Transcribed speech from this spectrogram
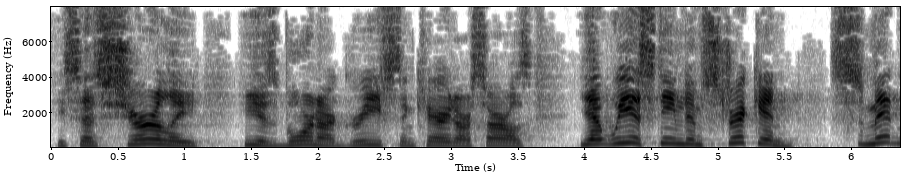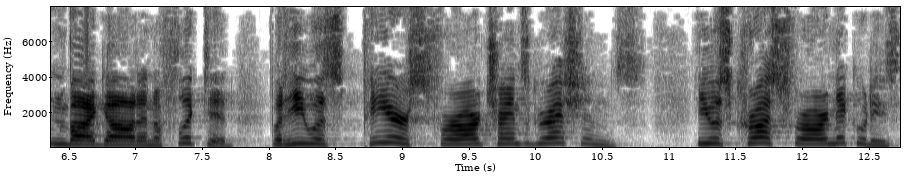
He says, Surely he has borne our griefs and carried our sorrows. Yet we esteemed him stricken, smitten by God, and afflicted. But he was pierced for our transgressions. He was crushed for our iniquities.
